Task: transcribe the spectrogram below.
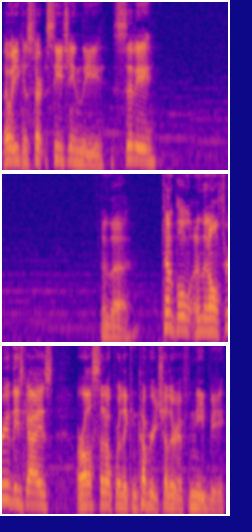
That way you can start sieging the city and the temple, and then all three of these guys are all set up where they can cover each other if need be.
